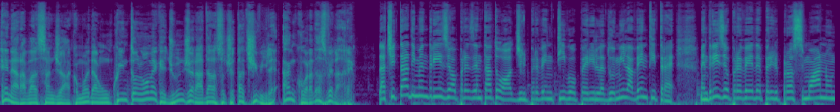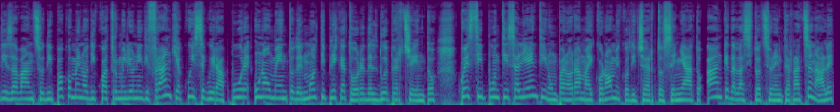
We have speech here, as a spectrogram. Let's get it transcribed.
e Nara Val San Giacomo, e da un quinto nome che giungerà dalla società civile ancora da svelare. La città di Mendrisio ha presentato oggi il preventivo per il 2023. Mendrisio prevede per il prossimo anno un disavanzo di poco meno di 4 milioni di franchi, a cui seguirà pure un aumento del moltiplicatore del 2%. Questi punti salienti in un panorama economico di certo segnato anche dalla situazione internazionale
